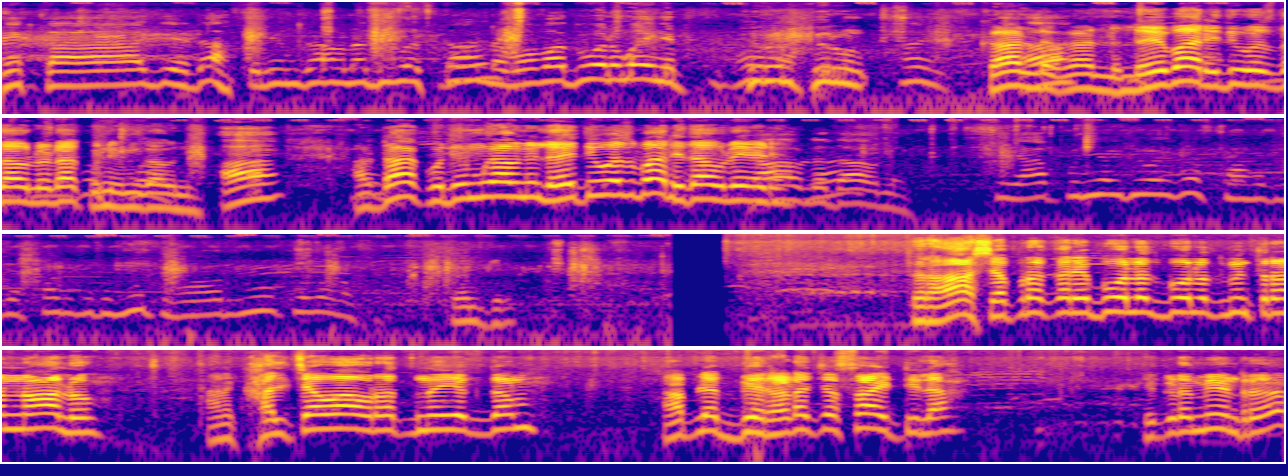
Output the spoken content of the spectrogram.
निका जे डाकून गावला दिवस काढला बाबा दोन महिने फिरून फिरून. काढलं काढलं. लय भारी दिवस दावलं डाकून गावनी. हा? अरे लय दिवस भारी. धावलं धावलं तर अशा प्रकारे बोलत बोलत मित्रांनो आलो. आणि खालच्या वावरातनं एकदम आपल्या बिराडाच्या साईटीला इकडं मेंढर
